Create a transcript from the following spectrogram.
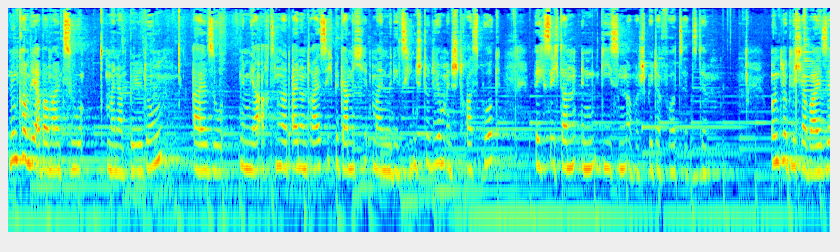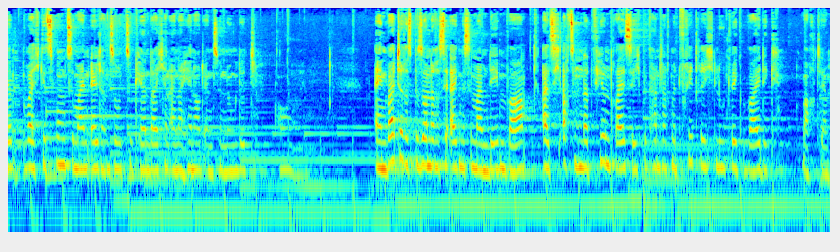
Nun kommen wir aber mal zu meiner Bildung. Also im Jahr 1831 begann ich mein Medizinstudium in Straßburg, welches ich dann in Gießen aber später fortsetzte. Unglücklicherweise war ich gezwungen, zu meinen Eltern zurückzukehren, da ich an einer Hirnhautentzündung litt. Ein weiteres besonderes Ereignis in meinem Leben war, als ich 1834 Bekanntschaft mit Friedrich Ludwig Weidig machte.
